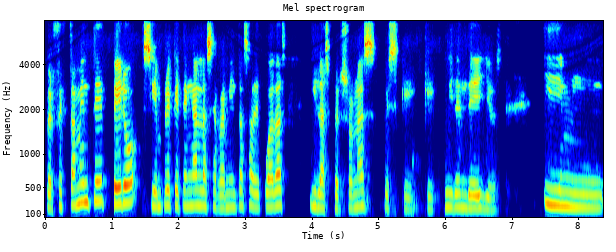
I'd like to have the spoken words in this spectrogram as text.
perfectamente, pero siempre que tengan las herramientas adecuadas y las personas pues, que, que cuiden de ellos. Y mm,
